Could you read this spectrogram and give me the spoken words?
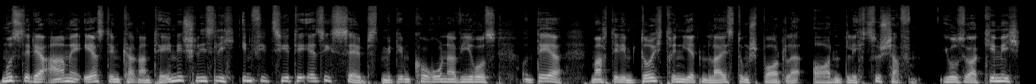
musste der Arme erst in Quarantäne, schließlich infizierte er sich selbst mit dem Coronavirus und der machte dem durchtrainierten Leistungssportler ordentlich zu schaffen. Josua Kimmich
